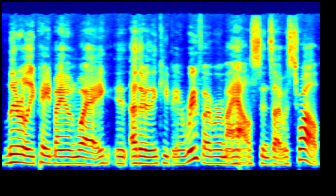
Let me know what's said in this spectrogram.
literally paid my own way, eh, other than keeping a roof over my house since I was 12.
